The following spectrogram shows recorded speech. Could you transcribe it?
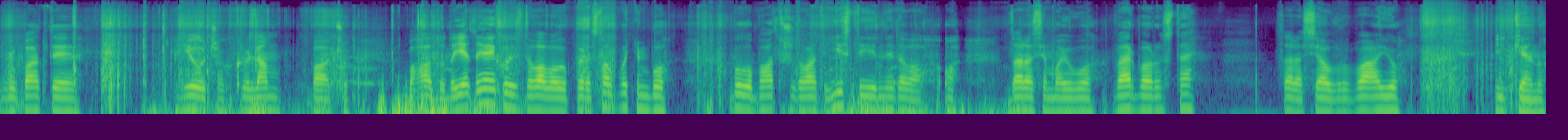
врубати гілочок кролям, бачу. Багато дає, та я якось давав, але перестав потім, бо було багато що давати їсти і не давав. О, зараз я маю о, верба росте. Зараз я врубаю і кину.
